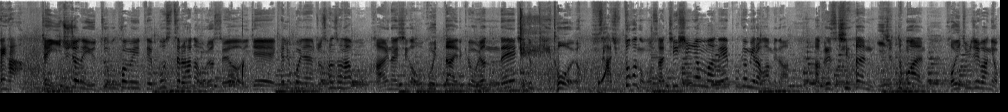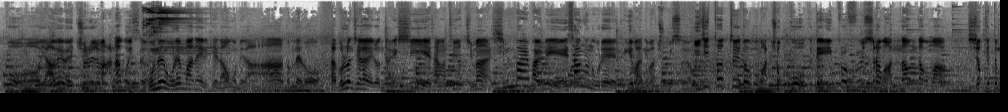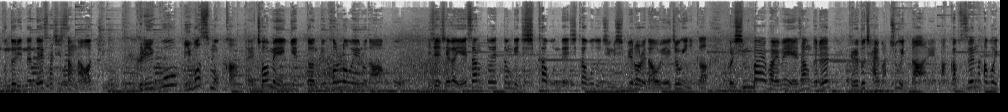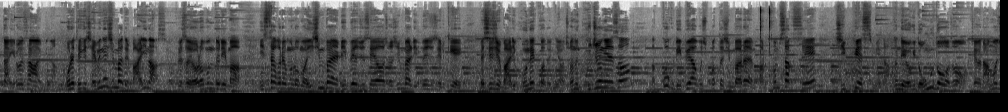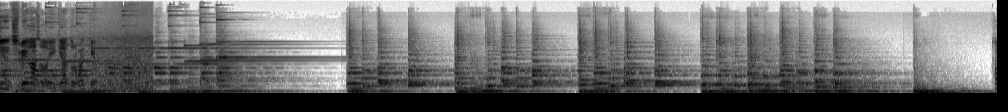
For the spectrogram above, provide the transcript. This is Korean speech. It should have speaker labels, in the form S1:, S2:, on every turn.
S1: 횡하 제가 2주 전에 유튜브 커뮤니티에 포스트를 하나 올렸어요. 이제 캘리포니아는 좀 선선하고 가을 날씨가 오고 있다 이렇게 올렸는데 지금 개더워요. 40도가 넘었어. 한 70년 만에 폭염이라고 합니다. 아 그래서 지난 2주 동안 거의 찜질방이었고 어, 야외 외출을 좀 안 하고 있어요. 오늘 오랜만에 이렇게 나온 겁니다. 아 덥네 더. 아, 물론 제가 이런 날씨 예상은 틀렸지만 신발 발매 예상은 올해 되게 많이 맞추고 있어요. 이지터틀도 뭐 맞췄고 그때 에이프릴 풀스라고 안 나온다고 막 지적했던 분들이 있는데 사실상 나왔죠. 그리고 리버스 모카. 네, 처음에 얘기했던 그 컬러웨이로 나왔고 이제 제가 예상 또 했던 게 이제 시카고인데 시카고도 지금 11월에 나올 예정이니까 그런 신발 발매 예상들은 그래도 잘 맞추고 있다. 예, 밥값은 하고 있다. 이런 상황입니다. 올해 되게 재밌는 신발들이 많이 나왔어요. 그래서 여러분들이 막 인스타그램으로 막 이 신발 리뷰해주세요 저 신발 리뷰해주세요 이렇게 메시지를 많이 보냈거든요. 저는 그 중에서 꼭 리뷰하고 싶었던 신발은 바로 톰삭스의 GPS입니다. 근데 여기 너무 더워서 제가 나머지는 집에 가서 얘기하도록 할게요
